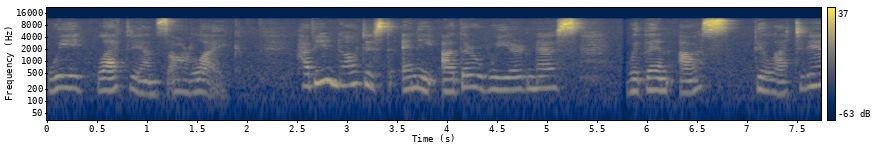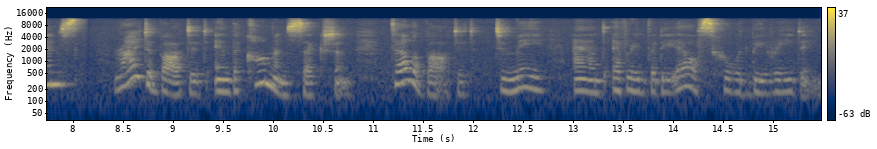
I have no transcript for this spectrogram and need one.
we Latvians are like. Have you noticed any other weirdness within us, the Latvians? Write about it in the comments section. Tell about it to me and everybody else who would be reading.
